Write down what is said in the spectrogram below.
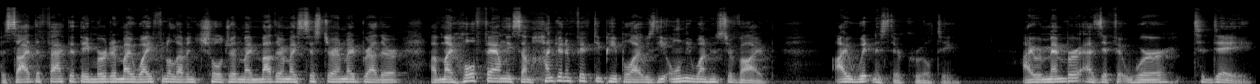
Beside the fact that they murdered my wife and 11 children, my mother, my sister, and my brother, of my whole family, some 150 people, I was the only one who survived. I witnessed their cruelty. I remember as if it were today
